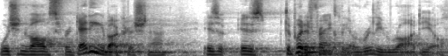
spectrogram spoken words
which involves forgetting about Krishna, is, is to put it frankly, a really raw deal.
